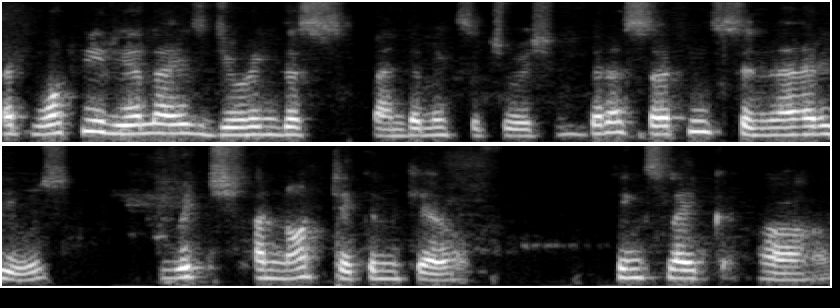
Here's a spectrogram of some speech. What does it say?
But what we realized during this pandemic situation, there are certain scenarios which are not taken care of. Things like uh,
